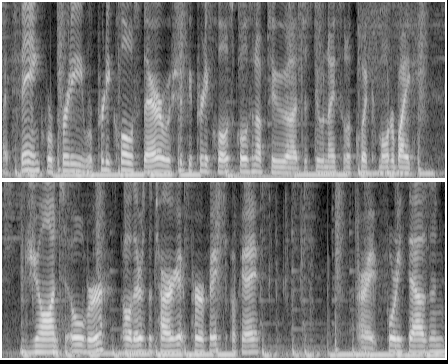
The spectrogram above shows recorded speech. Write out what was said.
I think we're pretty, we're pretty close there. We should be pretty close, close enough to uh, just do a nice little quick motorbike jaunt over. Oh, there's the target, perfect, okay. All right, 40,000.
